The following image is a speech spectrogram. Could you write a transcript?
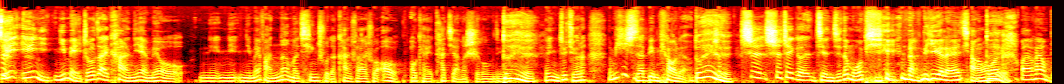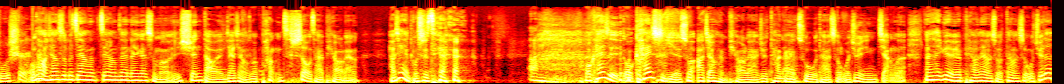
因为因为你你每周在看，你也没有。你你你没法那么清楚的看出来说哦，OK，她减了十公斤，对，所以你就觉得怎么一直在变漂亮？对，是是是这个剪辑的磨皮 能力越来越强了吗？对后来发现不是，我们好像是不是这样这样在那个什么宣导人家讲说胖瘦才漂亮，好像也不是这样。啊！我开始 我开始也说阿娇很漂亮，就她刚才出舞台的时候，我就已经讲了。但她越来越漂亮的时候，当然是我觉得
